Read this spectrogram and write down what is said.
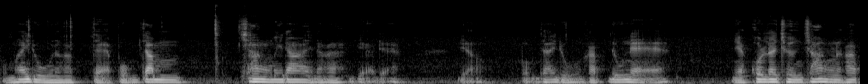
ผมให้ดูนะครับ แต่ผมจำช่างไม่ได้นะคะเดี๋ยวเดี๋ยวเดี๋ยวผมจะให้ดูครับ ดูแหนเนี่ยคนละเชิงช่างนะครับ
